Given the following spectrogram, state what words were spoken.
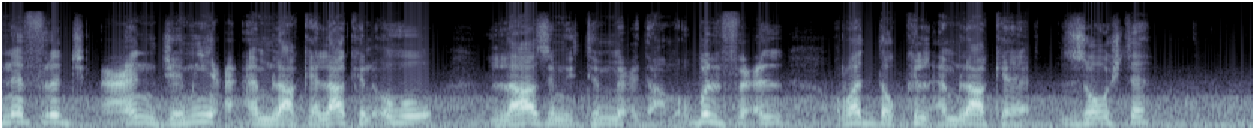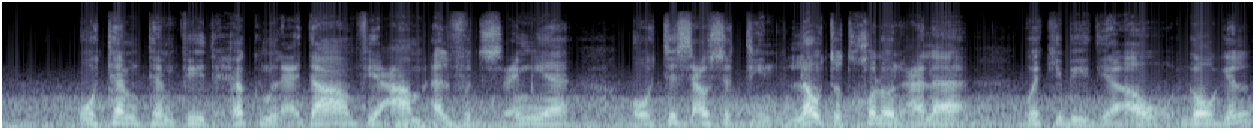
نفرج عن جميع أملاكه لكن هو لازم يتم إعدامه. وبالفعل ردوا كل أملاكه زوجته وتم تنفيذ حكم الإعدام في عام 1969 لو تدخلون على ويكيبيديا أو جوجل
